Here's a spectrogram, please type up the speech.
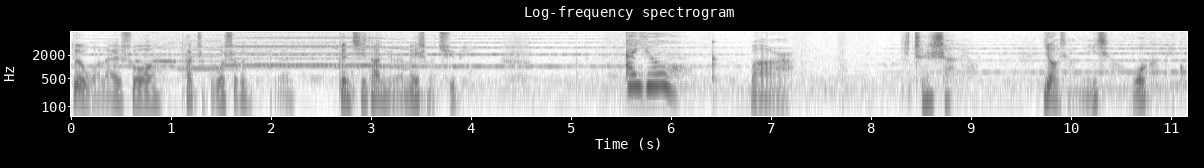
对我来说，她只不过是个女人，跟其他女人没什么区别。阿庸，婉儿，你真善良。要想你想，我可没空。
